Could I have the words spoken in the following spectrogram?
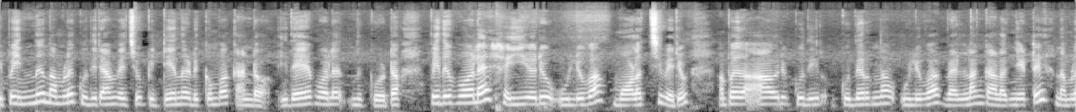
ഇപ്പൊ ഇന്ന് നമ്മൾ കുതിരാൻ വെച്ചു പിറ്റേന്ന് എടുക്കുമ്പോൾ കണ്ടോ ഇതേപോലെ നിൽക്കും കേട്ടോ അപ്പൊ ഇതുപോലെ ഈ ഒരു ഉലുവ മുളച്ച് വരും. അപ്പൊ ആ ഒരു കുതിർ കുതിർന്ന ഉലുവ വെള്ളം കളഞ്ഞിട്ട് നമ്മൾ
